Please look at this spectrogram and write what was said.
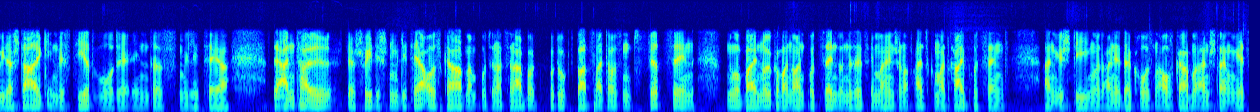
wieder stark investiert wurde in das Militär. Der Anteil der schwedischen Militärausgaben am Bruttonationalprodukt war 2014 nur bei 0,9 Prozent und ist jetzt immerhin schon auf 1,3 Prozent angestiegen. Und eine der großen Aufgaben und Anstrengungen jetzt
